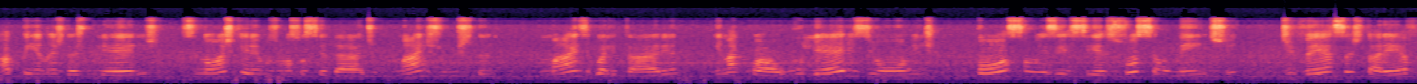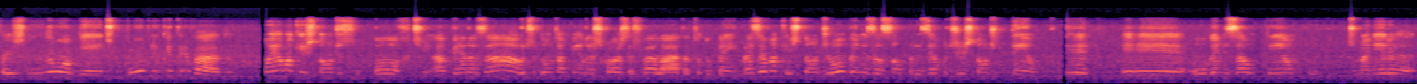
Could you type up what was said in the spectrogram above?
apenas das mulheres. Se nós queremos uma sociedade mais justa, mais igualitária e na qual mulheres e homens possam exercer socialmente diversas tarefas no ambiente público e privado. Não é uma questão de suporte, apenas, ah, eu te dou um tapinha nas costas, vai lá, tá tudo bem. Mas é uma questão de organização, por exemplo, de gestão de tempo. É, organizar o tempo de maneira,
